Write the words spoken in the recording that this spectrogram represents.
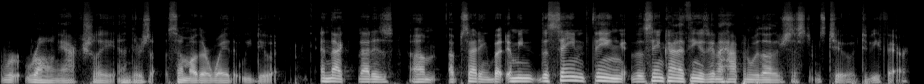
r- wrong actually and there's some other way that we do it. And that that is um, upsetting. But i mean the same thing the same kind of thing is going to happen with other systems too to be fair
